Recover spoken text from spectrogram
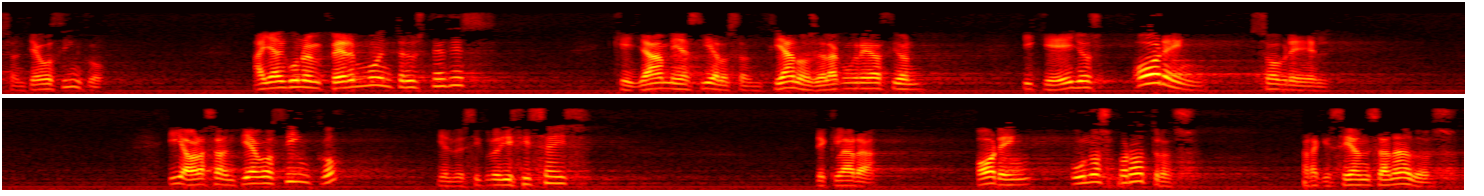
Santiago 5. ¿Hay alguno enfermo entre ustedes? Que llame así a los ancianos de la congregación y que ellos oren sobre él. Y ahora Santiago 5 y el versículo 16 declara, oren unos por otros para que sean sanados.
